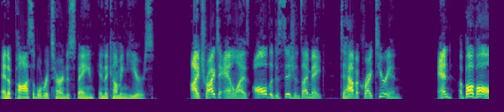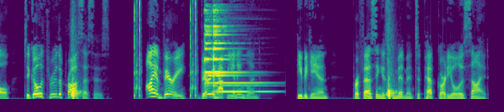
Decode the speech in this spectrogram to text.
and a possible return to Spain in the coming years. I try to analyze all the decisions I make to have a criterion and, above all, to go through the processes. I am very, very happy in England, he began, professing his commitment to Pep Guardiola's side.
